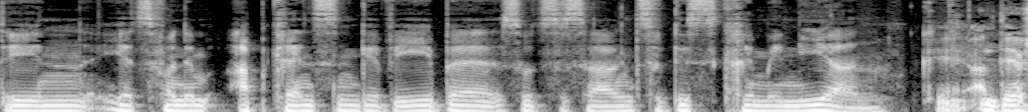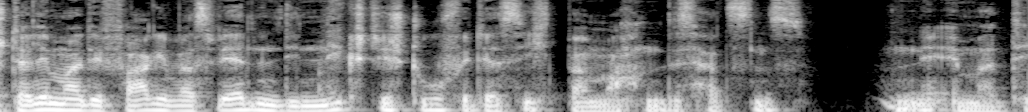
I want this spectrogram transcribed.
den jetzt von dem abgrenzenden Gewebe sozusagen zu diskriminieren. Okay, an der Stelle mal die Frage, was wäre denn die nächste Stufe der Sichtbarmachen des Herzens? Eine MRT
